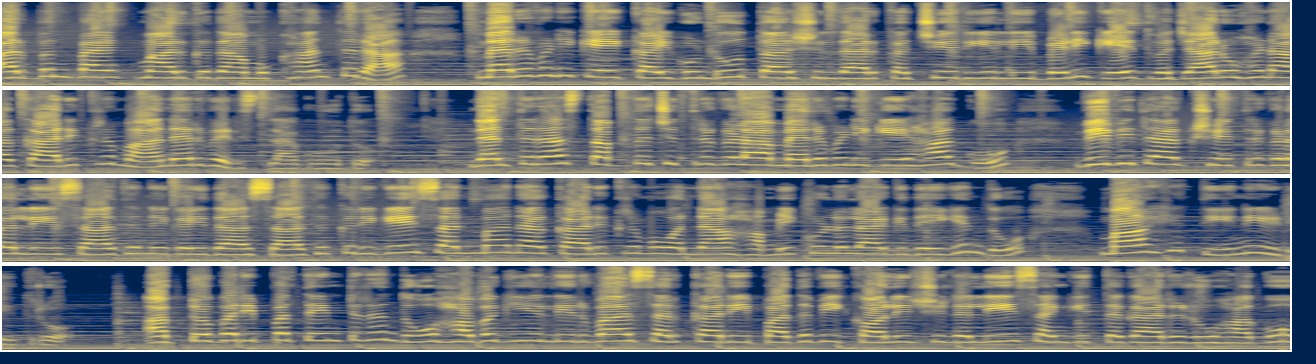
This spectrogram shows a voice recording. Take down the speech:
ಅರ್ಬನ್ ಬ್ಯಾಂಕ್ ಮಾರ್ಗದ ಮುಖಾಂತರ ಮೆರವಣಿಗೆ ಕೈಗೊಂಡು ತಹಶೀಲ್ದಾರ್ ಕಚೇರಿಯಲ್ಲಿ ಬೆಳಿಗ್ಗೆ ಧ್ವಜಾರೋಹಣ ಕಾರ್ಯಕ್ರಮ ನೆರವೇರಿಸಲಾಗುವುದು. ನಂತರ ಸ್ತಬ್ಧ ಚಿತ್ರಗಳ ಮೆರವಣಿಗೆ ಹಾಗೂ ವಿವಿಧ ಕ್ಷೇತ್ರಗಳಲ್ಲಿ ಸಾಧನೆಗೈದ ಸಾಧಕರಿಗೆ ಸನ್ಮಾನ ಕಾರ್ಯಕ್ರಮವನ್ನ ಹಮ್ಮಿಕೊಳ್ಳಲಾಗಿದೆ ಎಂದು ಮಾಹಿತಿ ನೀಡಿದರು. ಅಕ್ಟೋಬರ್ ಇಪ್ಪತ್ತೆಂಟರಂದು ಹವಗಿಯಲ್ಲಿರುವ ಸರ್ಕಾರಿ ಪದವಿ ಕಾಲೇಜಿನಲ್ಲಿ ಸಂಗೀತಗಾರರು ಹಾಗೂ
